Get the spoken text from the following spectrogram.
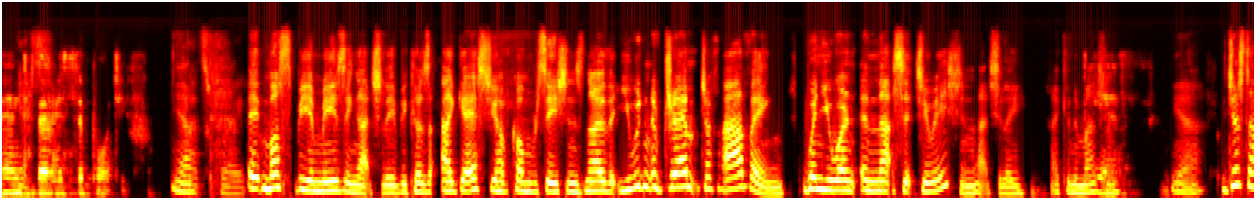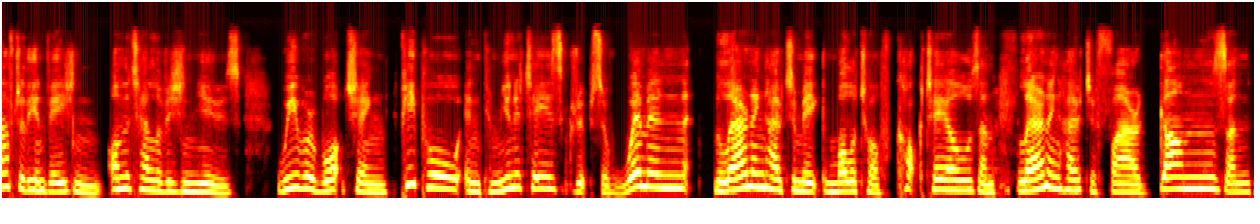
and Yes. very supportive. Yeah. That's great. It must be amazing, actually, because I guess you have conversations now that you wouldn't have dreamt of having when you weren't in that situation, actually. I can imagine. Yes. Yeah. Just after the invasion on the television news, we were watching people in communities, groups of women learning how to make Molotov cocktails and learning how to fire guns and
